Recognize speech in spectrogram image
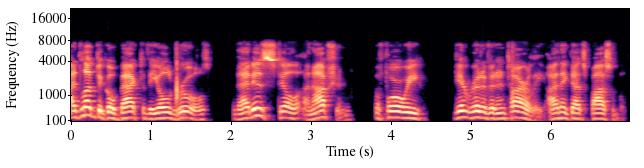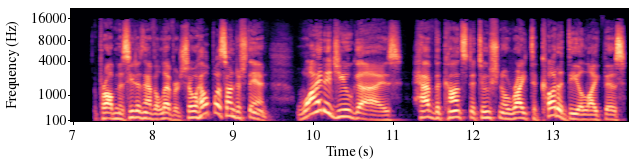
I'd love to go back to the old rules. That is still an option before we get rid of it entirely. I think that's possible. The problem is he doesn't have the leverage. So help us understand why did you guys have the constitutional right to cut a deal like this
